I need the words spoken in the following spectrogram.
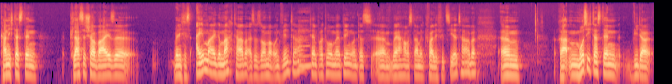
kann ich das denn klassischerweise, wenn ich das einmal gemacht habe, also Sommer und Winter, mhm. Temperaturmapping und das äh, Warehouse damit qualifiziert habe, ähm, muss ich das denn wieder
